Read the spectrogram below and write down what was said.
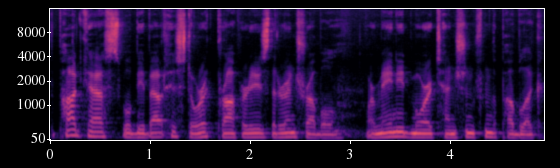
the podcasts will be about historic properties that are in trouble or may need more attention from the public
